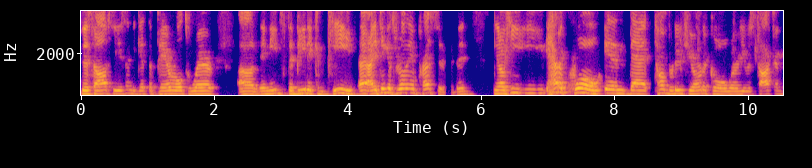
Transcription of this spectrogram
this offseason to get the payroll to where uh, it needs to be to compete. I, think it's really impressive. It, you know, he, he had a quote in that Tom Verducci article where he was talking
